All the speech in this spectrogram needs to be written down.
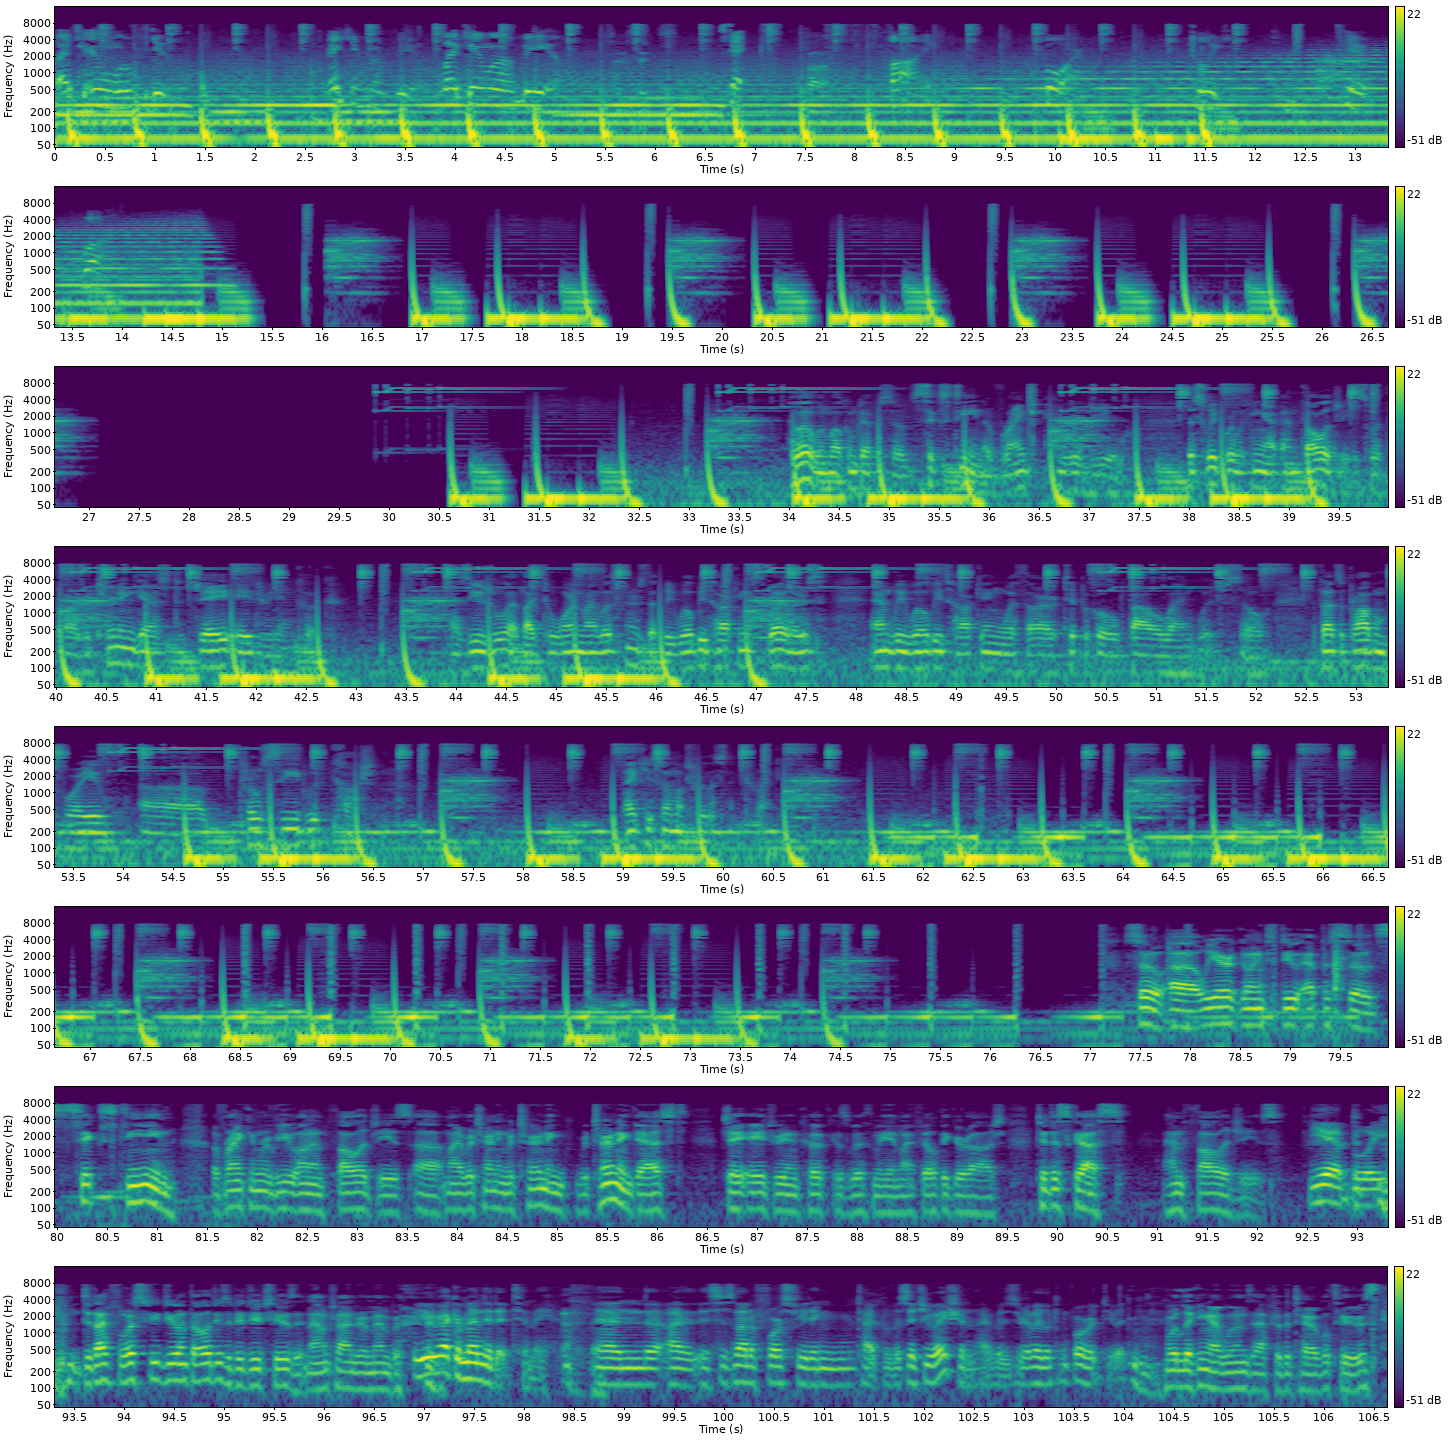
Making review. Making review. Making review. To episode 16 of Rank and Review. This week we're looking at anthologies with our returning guest, J. Adrian Cook. As usual, I'd like to warn my listeners that we will be talking spoilers and we will be talking with our typical foul language. So if that's a problem for you, uh, proceed with caution. Thank you so much for listening to Rank uh, we are going to do episode 16 of Rank and Review on anthologies. Uh, my returning, returning, returning guest, J. Adrian Cook, is with me in my filthy garage to discuss anthologies. Yeah, boy. Did I force feed you anthologies, or did you choose it? Now I'm trying to remember. You recommended it to me, and uh, I, this is not a force feeding type of a situation. I was really looking forward to it. We're licking our wounds after the terrible twos.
